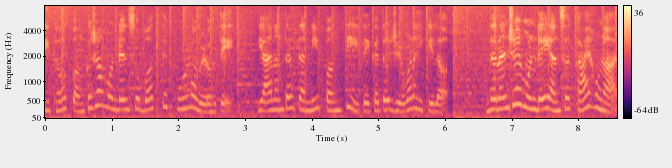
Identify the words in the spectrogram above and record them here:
तिथं पंकजा मुंडेंसोबत ते पूर्ण वेळ होते. यानंतर त्यांनी पंक्तीत एकत्र जेवणही केलं. धनंजय मुंडे यांचं काय होणार?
